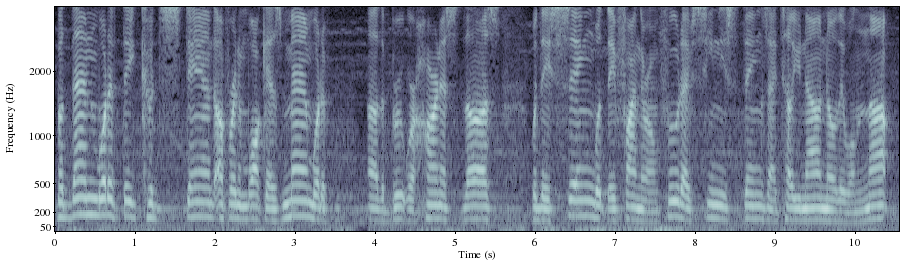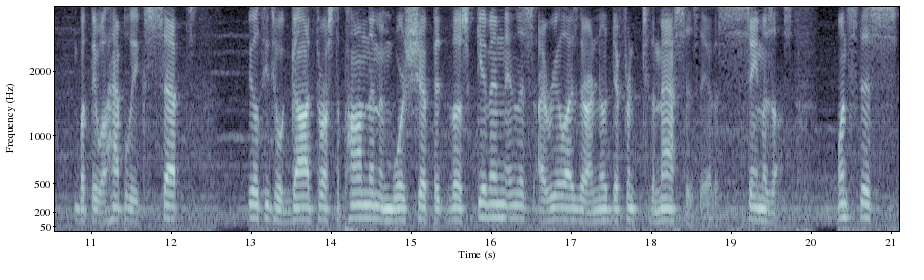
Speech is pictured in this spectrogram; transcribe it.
But then, what if they could stand upright and walk as men? What if uh, the brute were harnessed thus? Would they sing? Would they find their own food? I've seen these things. I tell you now, no, they will not. But they will happily accept fealty to a god thrust upon them and worship it thus given. In this, I realize they are no different to the masses. They are the same as us. Once this.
